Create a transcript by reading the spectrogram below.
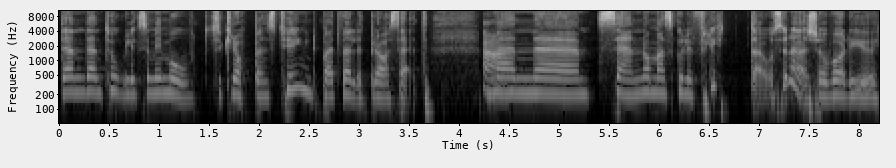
den, den tog liksom emot kroppens tyngd på ett väldigt bra sätt. Men eh, sen om man skulle flytta och sådär så var det ju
